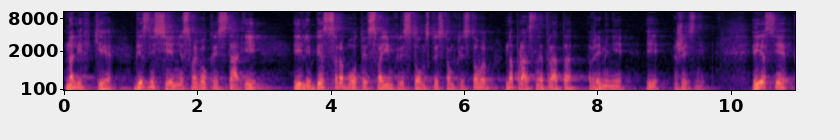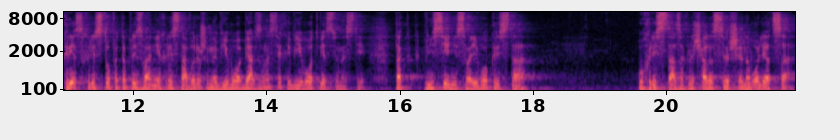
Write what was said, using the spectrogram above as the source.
налегке, без несения своего креста и или без работы своим крестом, с крестом Христовым, напрасная трата времени и жизни. И если крест Христов – это призвание Христа, выраженное в Его обязанностях и в Его ответственности, так в несении своего креста у Христа заключалась совершенно воля Отца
